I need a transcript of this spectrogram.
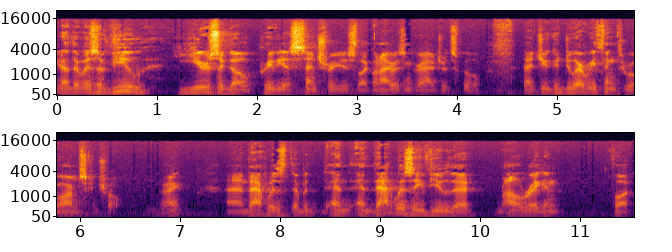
You know, there was a view years ago, previous centuries, like when I was in graduate school, that you could do everything through arms control, right? And that was, and, and that was a view that Ronald Reagan thought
